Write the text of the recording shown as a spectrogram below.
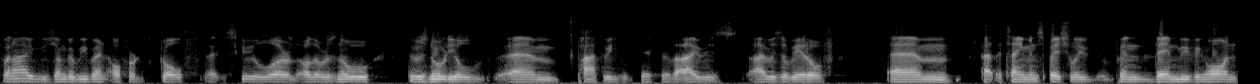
when I was younger, we weren't offered golf at school, or, or there was no there was no real um, pathways etc. that I was I was aware of um, at the time, and especially when then moving on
